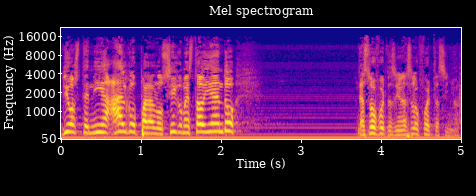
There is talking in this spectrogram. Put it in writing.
Dios tenía algo para los hijos. ¿Me está oyendo? Hazlo fuerte, Señor, hazlo fuerte, Señor.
